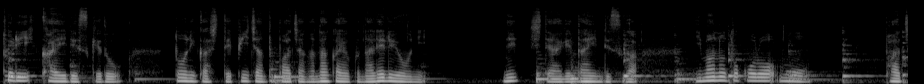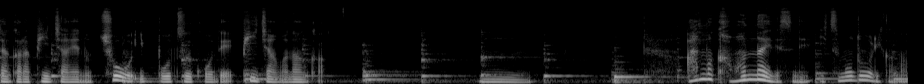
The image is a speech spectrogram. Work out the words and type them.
鳥会ですけどどうにかしてピーちゃんとパーちゃんが仲良くなれるようにねしてあげたいんですが今のところもうパーちゃんからピーちゃんへの超一方通行でピーちゃんはなんかうんあんま変わんないですね。いつも通りかな。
